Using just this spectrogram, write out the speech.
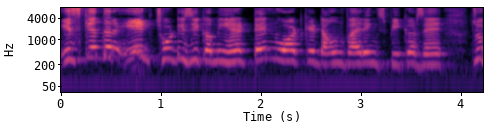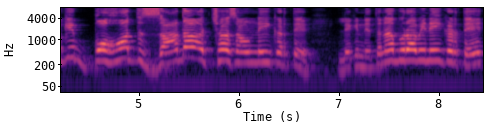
इसके अंदर एक छोटी सी कमी है, टेन वॉट के डाउन फायरिंग स्पीकर हैं, जो कि बहुत ज़्यादा अच्छा साउंड नहीं करते, लेकिन इतना बुरा भी नहीं करते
